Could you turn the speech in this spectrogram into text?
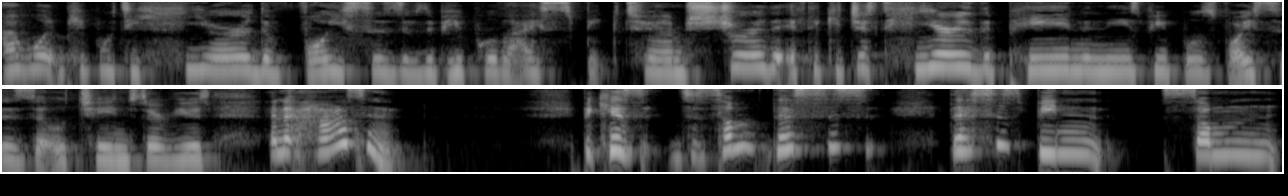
I want people to hear the voices of the people that I speak to. I'm sure that if they could just hear the pain in these people's voices, it'll change their views. And it hasn't. Because some this is this has been some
